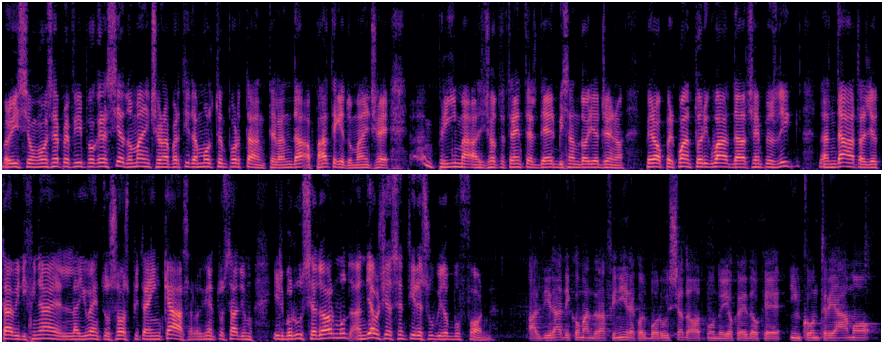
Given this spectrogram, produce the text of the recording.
Bravissimo, come sempre Filippo Grassia, domani c'è una partita molto importante, a parte che domani c'è eh, prima alle 18.30 il derby Sandoria-Genoa, però per quanto riguarda la Champions League, l'andata agli ottavi di finale, la Juventus ospita in casa, lo Juventus Stadium, il Borussia Dortmund, andiamoci a sentire subito Buffon. Al di là di come andrà a finire col Borussia Dortmund, io credo che incontriamo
